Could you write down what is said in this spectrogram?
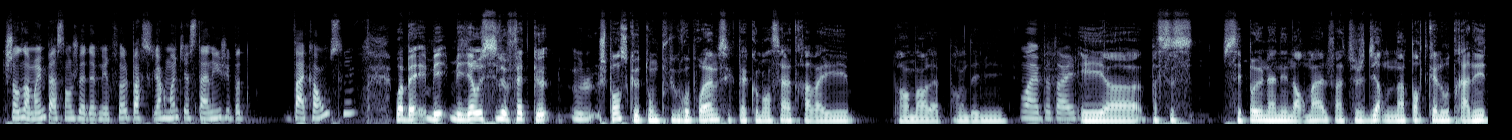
Quelque chose de même, parce que je vais devenir folle, particulièrement que cette année, j'ai pas de vacances, là. Ouais, ben, mais mais il y a aussi le fait que euh, je pense que ton plus gros problème c'est que tu as commencé à travailler pendant la pandémie. Ouais, peut-être. Et euh, parce que c'est pas une année normale. Enfin, je veux dire, n'importe quelle autre année,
